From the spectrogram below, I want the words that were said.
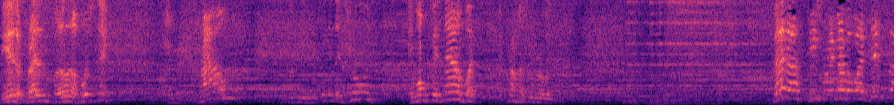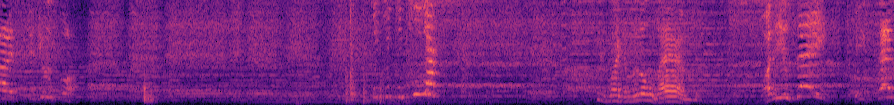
Here's a present for the little bushnick. His crown, because he's the king of the Jews. It won't fit now, but I promise it'll grow it. Better, he should remember what this side is used for. Ch-ch-ch-chia. He's like a little lamb. What do you say? He said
